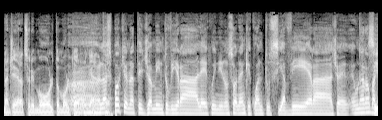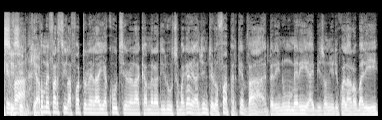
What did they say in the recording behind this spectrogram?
una generazione molto, molto Ah, arrogante. la spocchia è un atteggiamento virale, quindi non so neanche quanto sia vera, cioè è una roba Sì, che sì, va, sì, come farsi la foto nella jacuzzi o nella camera di lusso, magari la gente lo fa perché va, per i numeri, hai bisogno di quella roba lì.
